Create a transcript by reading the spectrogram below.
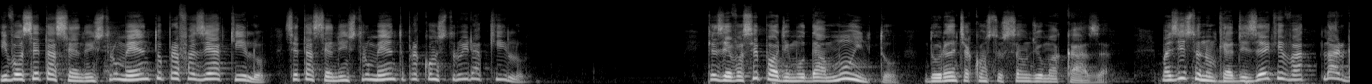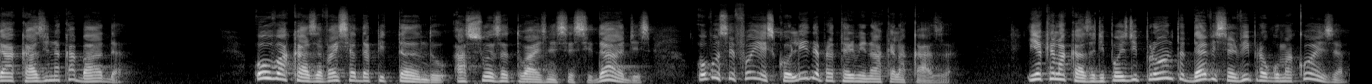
E você está sendo instrumento para fazer aquilo, você está sendo instrumento para construir aquilo. Quer dizer, você pode mudar muito durante a construção de uma casa, mas isso não quer dizer que vá largar a casa inacabada. Ou a casa vai se adaptando às suas atuais necessidades, ou você foi escolhida para terminar aquela casa. E aquela casa, depois de pronta, deve servir para alguma coisa.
